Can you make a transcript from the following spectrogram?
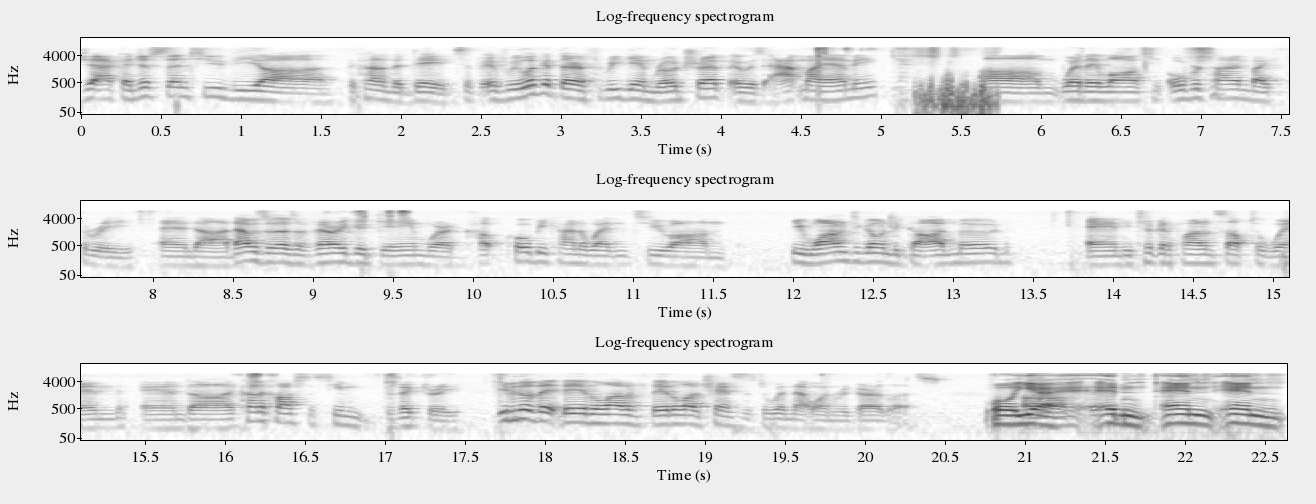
Jack, I just sent you the uh the kind of the dates. If if we look at their three game road trip, it was at Miami, um, where they lost in overtime by three, and uh, that was that was a very good game where Kobe kind of went into um he wanted to go into God mode, and he took it upon himself to win, and uh, it kind of cost his team the victory, even though they, they had a lot of they had a lot of chances to win that one regardless. Well, yeah, Uh, and and and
